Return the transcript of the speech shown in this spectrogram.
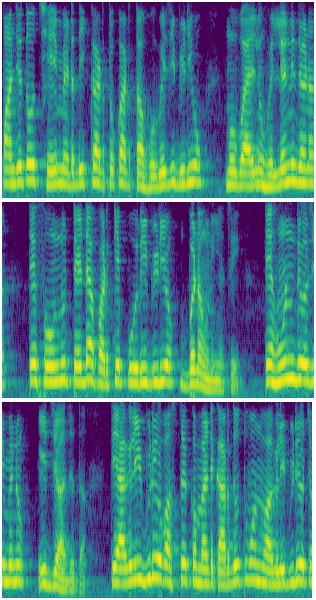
5 ਤੋਂ 6 ਮਿੰਟ ਦੀ ਘੱਟ ਤੋਂ ਘੱਟ ਤਾਂ ਹੋਵੇ ਜੀ ਵੀਡੀਓ, ਮੋਬਾਈਲ ਨੂੰ ਹਿੱਲਣ ਨਹੀਂ ਦੇਣਾ। ਤੇ ਫੋਨ ਨੂੰ ਟੇਢਾ ਫੜ ਕੇ ਪੂਰੀ ਵੀਡੀਓ ਬਣਾਉਣੀ ਸੀ ਜੀ। ਤੇ ਹੁਣ ਦਿਓ ਜੀ ਮੈਨੂੰ ਇਜਾਜ਼ਤ। ਤੇ ਅਗਲੀ ਵੀਡੀਓ ਵਾਸਤੇ ਕਮੈਂਟ ਕਰ ਦਿਓ, ਤੁਹਾਨੂੰ ਅਗਲੀ ਵੀਡੀਓ 'ਚ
